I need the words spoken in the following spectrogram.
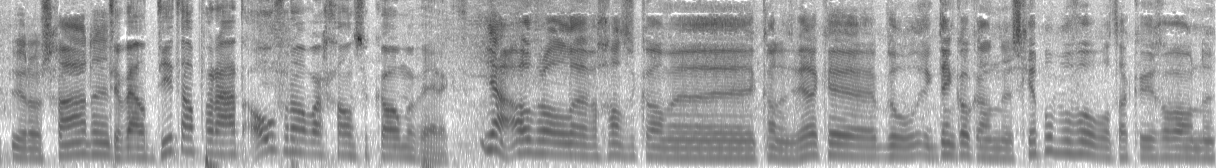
40.000 euro schade. Terwijl dit apparaat overal waar ganzen komen werkt? Ja, overal waar ganzen komen kan het werken. Ik, bedoel, ik denk ook aan Schiphol bijvoorbeeld. Daar kun je gewoon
